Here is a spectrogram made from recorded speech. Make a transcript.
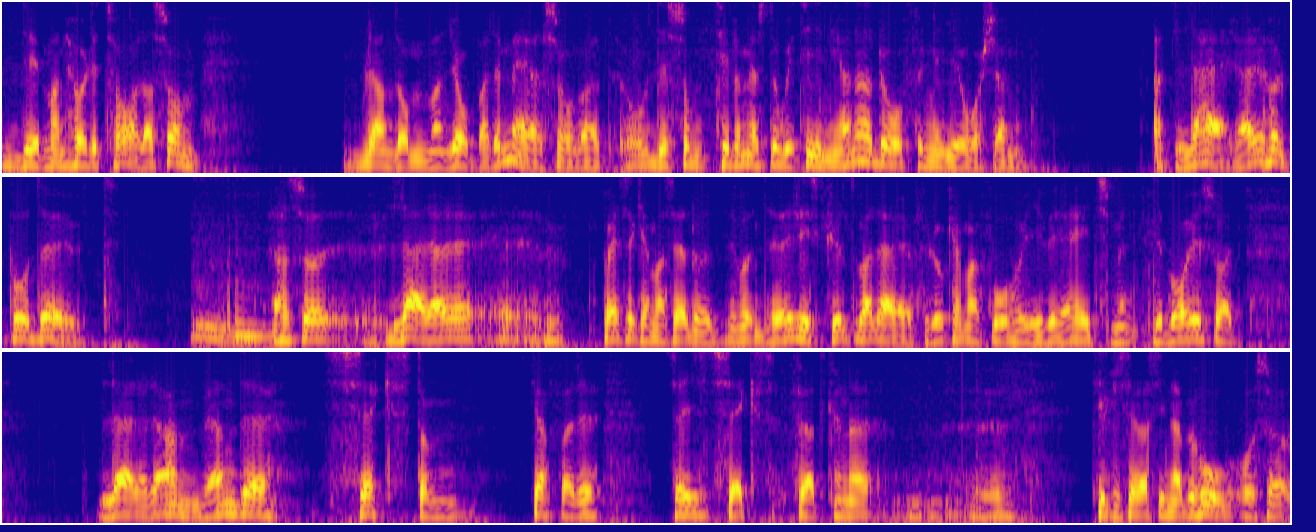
det man hörde talas om bland de man jobbade med, så och det som till och med stod i tidningarna då för nio år sedan, att lärare höll på att dö ut. Mm. Alltså lärare, eh, på ett sätt kan man säga att det är riskfyllt att vara lärare för då kan man få hiv-aids. Men det var ju så att lärare använde sex, de skaffade säg sex, för att kunna uh, tillfredsställa sina behov och så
